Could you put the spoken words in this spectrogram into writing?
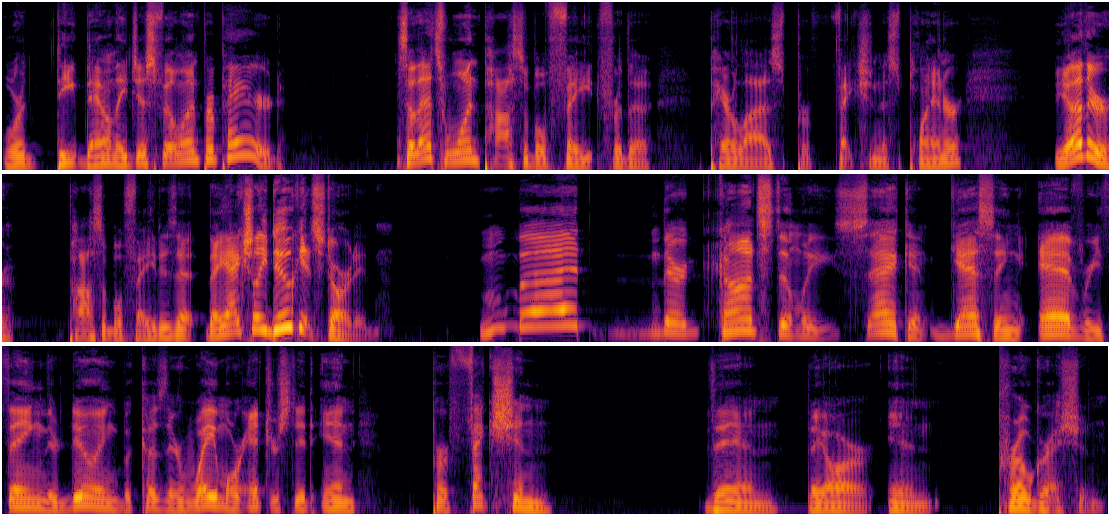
or deep down, they just feel unprepared. So that's one possible fate for the paralyzed perfectionist planner. The other possible fate is that they actually do get started, but they're constantly second guessing everything they're doing because they're way more interested in perfection than they are in progression.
